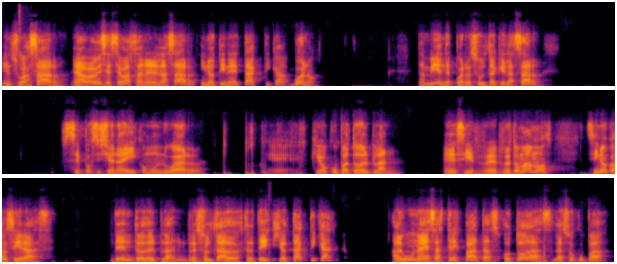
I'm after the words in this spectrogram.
en su azar, a veces se basan en el azar y no tiene táctica, bueno, también después resulta que el azar se posiciona ahí como un lugar eh, que ocupa todo el plan. Es decir, re- retomamos, si no consideras dentro del plan resultado, estrategia o táctica, alguna de esas tres patas o todas las ocupa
